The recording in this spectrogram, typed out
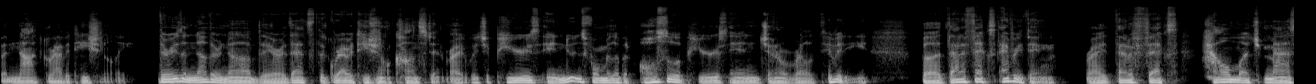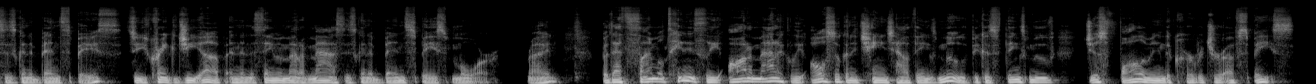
but not gravitationally. There is another knob there, that's the gravitational constant, right, which appears in Newton's formula, but also appears in general relativity. But that affects everything right? That affects how much mass is going to bend space. So you crank G up, and then the same amount of mass is going to bend space more, right? But that's simultaneously automatically also going to change how things move because things move just following the curvature of space.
